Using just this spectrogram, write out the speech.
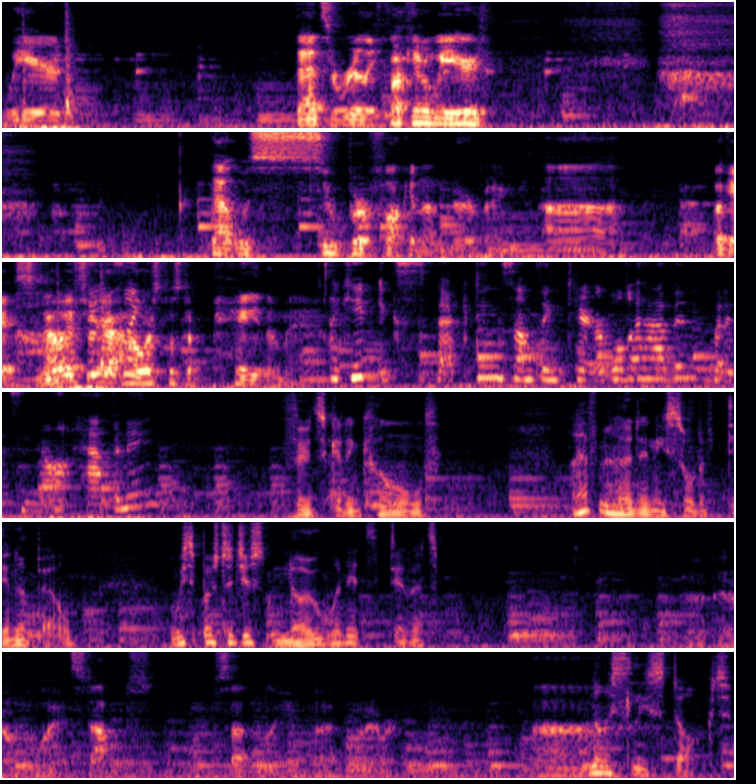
Weird. That's really fucking weird. That was super fucking unnerving. Uh, okay, so now we have to figure out feels how we're supposed to pay the man. I keep expecting something terrible to happen, but it's not happening. Food's getting cold. I haven't heard any sort of dinner bell. Are we supposed to just know when it's dinner t- Uh, I don't know why it stopped suddenly, but whatever. Nicely stocked.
